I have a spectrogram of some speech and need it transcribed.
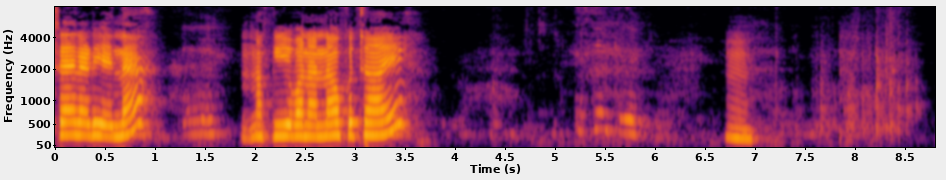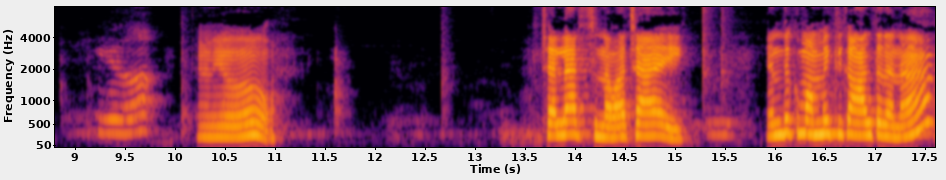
చాయ్ రెడీ అయిందా? నాకు ఇవ్వనన్నా ఒక చాయ్? అయ్యో. చల్లారుస్తున్నావా చాయ్? ఎందుకు మమ్మీకి కాలుతుందనా?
